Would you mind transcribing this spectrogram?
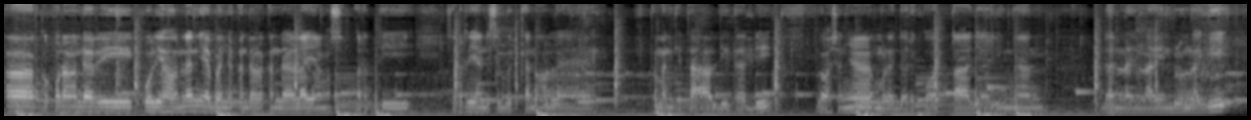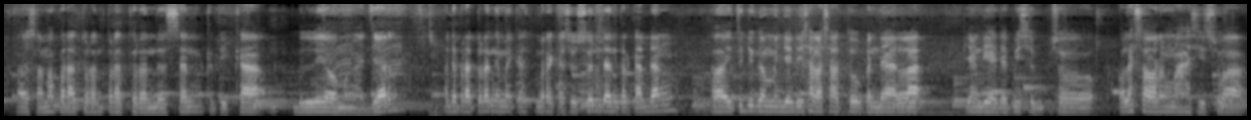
eh, kekurangan dari kuliah online ya banyak kendala-kendala yang seperti seperti yang disebutkan oleh teman kita Aldi tadi bahwasanya mulai dari kota, jaringan dan lain-lain. Belum lagi eh, sama peraturan-peraturan dosen ketika beliau mengajar ada peraturan yang mereka, mereka susun dan terkadang eh, itu juga menjadi salah satu kendala yang dihadapi se- se- oleh seorang mahasiswa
